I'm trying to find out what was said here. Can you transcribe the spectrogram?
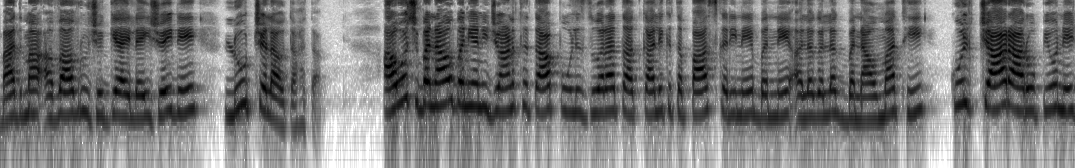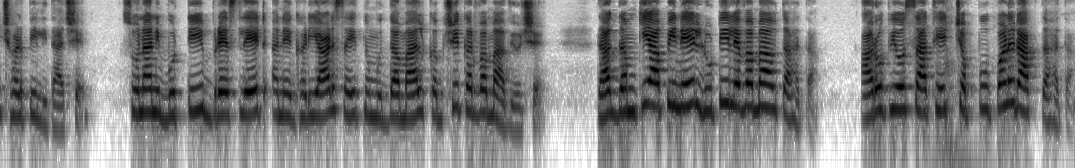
બાદમાં અવાવરું જગ્યાએ લઈ જઈને લૂંટ ચલાવતા હતા. આવો જ બનાવ બન્યાની જાણ થતાં પોલીસ દ્વારા તાત્કાલિક તપાસ કરીને બંને અલગ અલગ બનાવમાંથી કુલ ચાર આરોપીઓને ઝડપી લીધા છે. સોનાની બુટ્ટી, બ્રેસલેટ અને ઘડિયાળ સહિતનો મુદ્દામાલ કબજે કરવામાં આવ્યો છે. ધાકધમકી આપીને લૂંટી લેવામાં આવતા હતા. આરોપીઓ સાથે ચપ્પુ પણ રાખતા હતા.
